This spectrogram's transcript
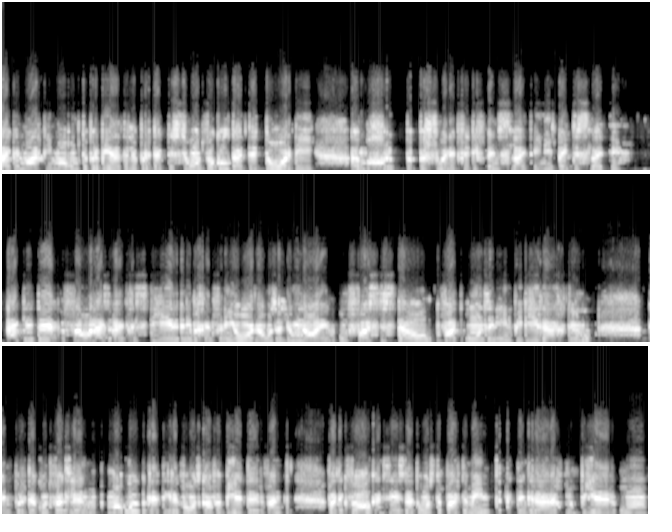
teikenmarkie maar om te probeer dat hulle produkte so ontwikkel dat dit daardie um, groep persone definitief insluit en nie uit te sluit nie. Ek het 'n vraelys uitgestuur in die begin van die jaar na ons alumni om vas te stel wat ons in NPD reg doen in produkontwikkeling, maar ook natuurlik waar ons kan verbeter, want wat ek wel kan sê is dat ons departement, ek dink regtig probeer om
